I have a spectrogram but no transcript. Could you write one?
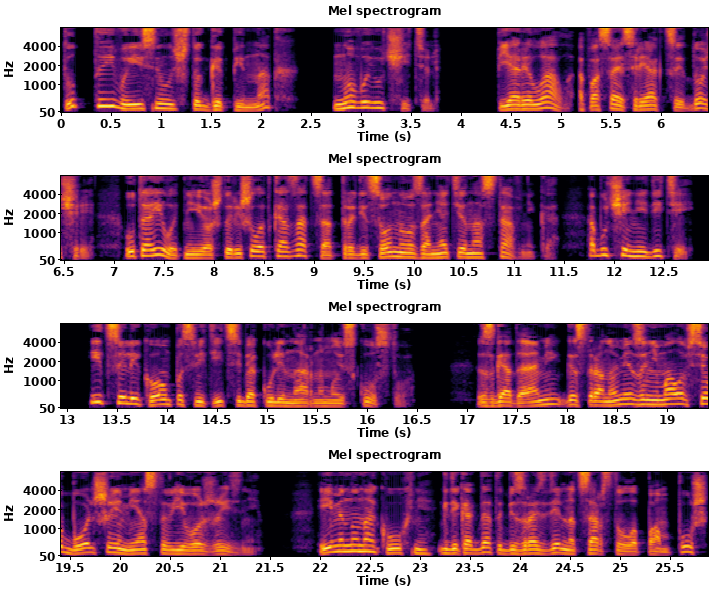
Тут-то и выяснилось, что Гапинатх — новый учитель. Пьяри Лал, опасаясь реакции дочери, утаил от нее, что решил отказаться от традиционного занятия наставника — обучения детей и целиком посвятить себя кулинарному искусству. С годами гастрономия занимала все большее место в его жизни. Именно на кухне, где когда-то безраздельно царствовала пампуш,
